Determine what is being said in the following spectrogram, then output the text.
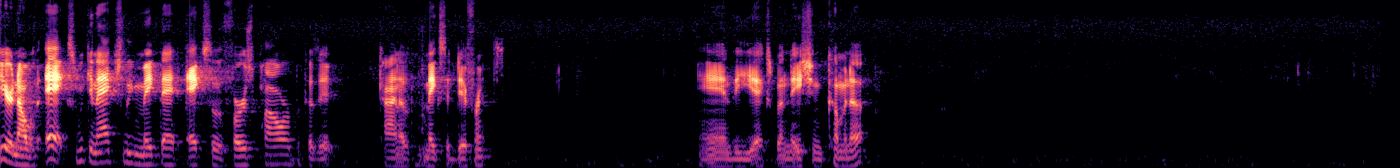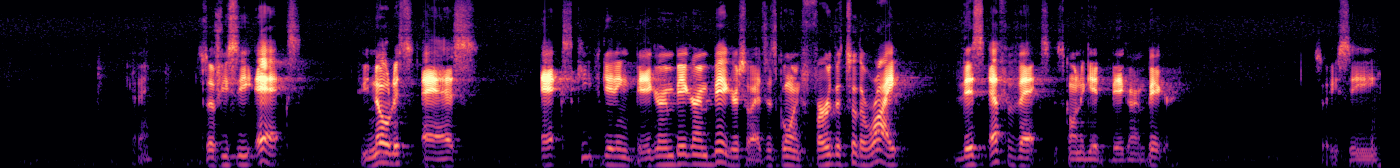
here, now with x, we can actually make that x to the first power because it kind of makes a difference. And the explanation coming up. Okay, so if you see x, if you notice as x keeps getting bigger and bigger and bigger, so as it's going further to the right, this f of x is going to get bigger and bigger. So you see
